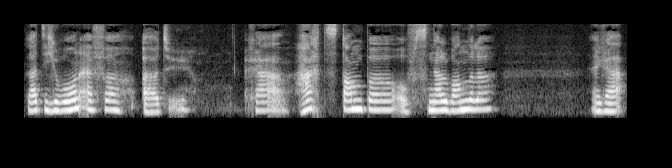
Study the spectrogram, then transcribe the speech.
laat die gewoon even uit u. Ga hard stampen of snel wandelen en ga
